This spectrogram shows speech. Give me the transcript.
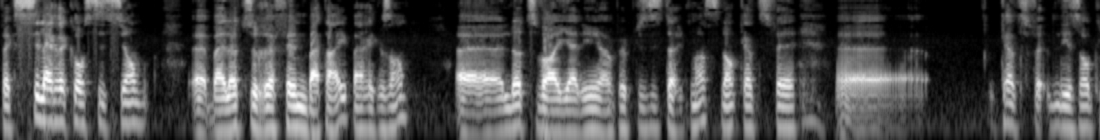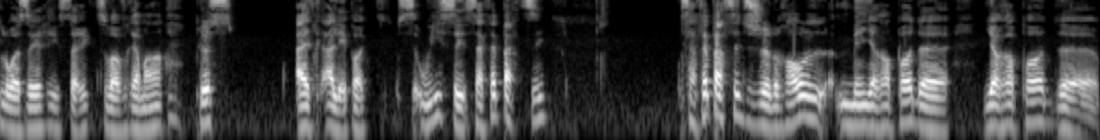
Fait que si la reconstitution, euh, ben là tu refais une bataille, par exemple. Euh, là, tu vas y aller un peu plus historiquement. Sinon, quand tu fais euh, quand tu fais les autres loisirs historiques, tu vas vraiment plus être à l'époque. Oui, c'est ça fait partie ça fait partie du jeu de rôle, mais il y aura pas de il pas de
